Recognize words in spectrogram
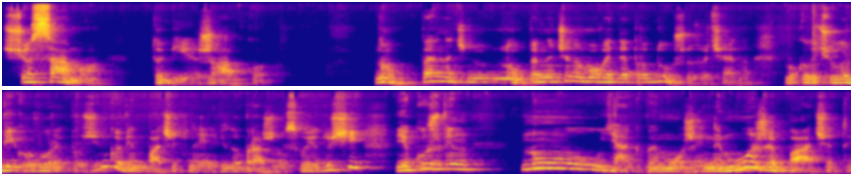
Що саме тобі жалко? Ну, певна, чи- ну, певним чином мова йде про душу, звичайно. Бо коли чоловік говорить про жінку, він бачить в неї відображення своєї душі, яку ж він, ну, як би може і не може бачити.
